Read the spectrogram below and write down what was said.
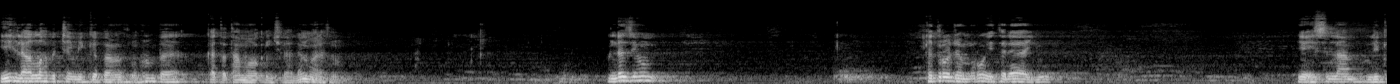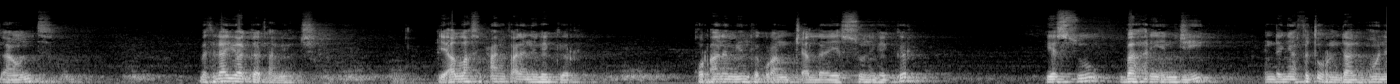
ይህ ለአላህ ብቻ የሚገባ መብት መሆኑን በቀጥታ ማወቅ እንችላለን ማለት ነው። እንደዚሁም ከድሮ ጀምሮ የተለያዩ የኢስላም ሊቃውንት በተለያዩ አጋጣሚዎች የአላህ ስብሓን ወተዓላ ንግግር ቁርአንም ይሁን ከቁርአን ውጭ ያለ የእሱ ንግግር የእሱ ባህሪ እንጂ እንደኛ ፍጡር እንዳልሆነ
